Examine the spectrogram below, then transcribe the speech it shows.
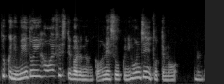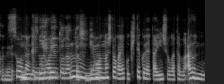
特にメイドインハワイフェスティバルなんかはねすごく日本人にとってもなんかねそうなんです。人気のイベントだったしね、うん日本の人がよく来てくれた印象が多分あるん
